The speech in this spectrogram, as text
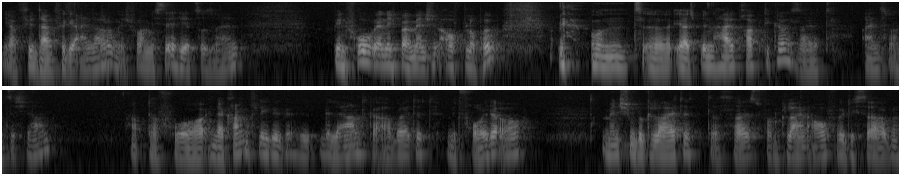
Ja, vielen Dank für die Einladung. Ich freue mich sehr, hier zu sein. Bin froh, wenn ich bei Menschen aufploppe. Und äh, ja, ich bin Heilpraktiker seit 21 Jahren. Habe davor in der Krankenpflege gelernt, gearbeitet, mit Freude auch. Menschen begleitet. Das heißt, von klein auf würde ich sagen,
